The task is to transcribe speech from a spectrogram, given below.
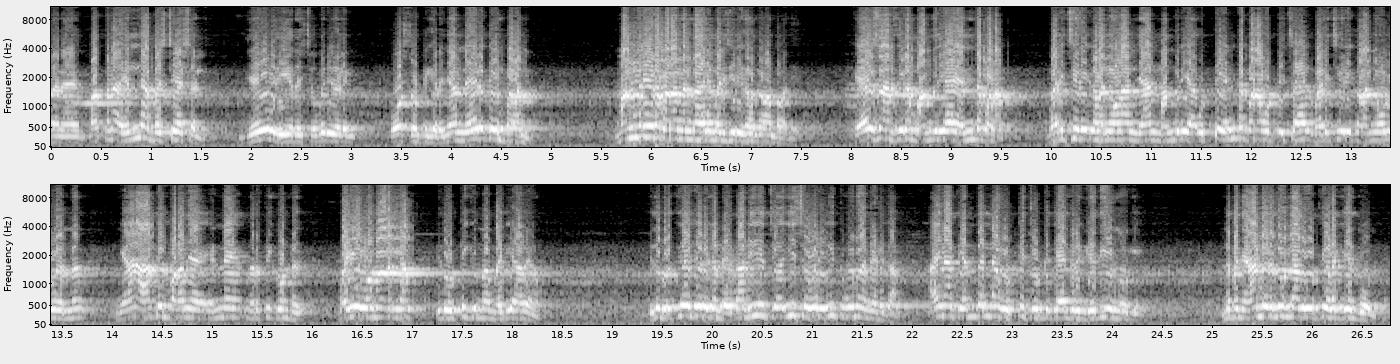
പിന്നെ പത്തന എല്ലാ ബസ് സ്റ്റേഷനിലും ജയിൽ ചെയ്ത് ചുവരുകളിൽ പോസ്റ്റ് ഒട്ടിക്കരുത് ഞാൻ നേരത്തെയും പറഞ്ഞു. മന്ത്രിയുടെ പണം എന്തായാലും വലിച്ചിരി കളഞ്ഞോളാൻ പറഞ്ഞു കെ എസ് ആർ സിയിലെ മന്ത്രിയായ എന്റെ പണം വലിച്ചിരി കളഞ്ഞോളാൻ ഞാൻ മന്ത്രി ഒട്ടി എന്റെ പണം ഒട്ടിച്ചാൽ വലിച്ചിരി കളഞ്ഞോളൂ എന്ന് ഞാൻ ആദ്യം പറഞ്ഞ എന്നെ നിർത്തിക്കൊണ്ട് വഴി പോകുന്നവരെല്ലാം ഇത് ഒട്ടിക്കുന്ന മര്യാദയാണ്. ഇത് വൃത്തിയാക്കി എടുക്കണ്ടേ? കാരണം ഈ ഈ ചോര ഈ തൂണ് തന്നെ എടുക്കാം. അതിനകത്ത് എന്തെല്ലാം ഒട്ടിച്ചൊട്ടിച്ച് അതിന്റെ ഒരു ഗതിയും നോക്കി. ഇന്നിപ്പോ ഞാൻ വരുന്നുകൊണ്ട് അത് വൃത്തിയിളക്കിയെന്ന് തോന്നുന്നു.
